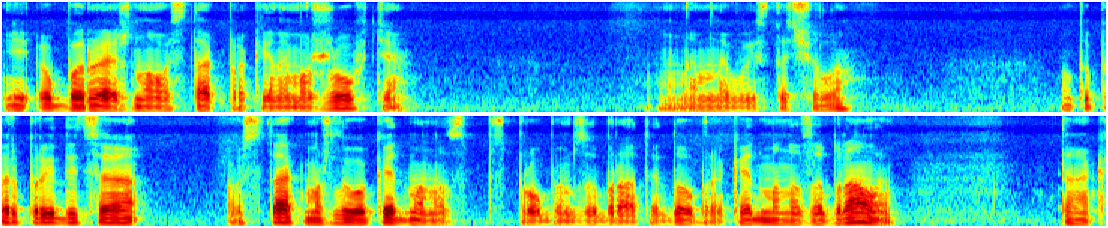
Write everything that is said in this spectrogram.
І обережно ось так прокинемо жовті. Нам не вистачило. Ну, тепер прийдеться ось так, можливо, Кедмана спробуємо забрати. Добре, Кедмана забрали. Так,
